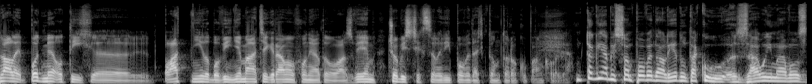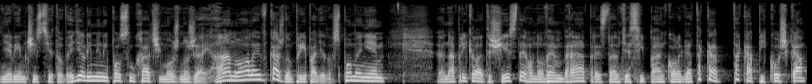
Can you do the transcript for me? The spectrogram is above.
No ale poďme od tých e, platní, lebo vy nemáte gramofón, ja to o vás viem. Čo by ste chceli vypovedať k tomto roku, pán kolega? Tak ja by som povedal jednu takú zaujímavosť, neviem, či ste to vedeli, milí poslucháči, možno, že aj áno, ale v každom prípade to spomeniem. Napríklad 6. novembra, predstavte si, pán kolega, taká, taká pikoška, e,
